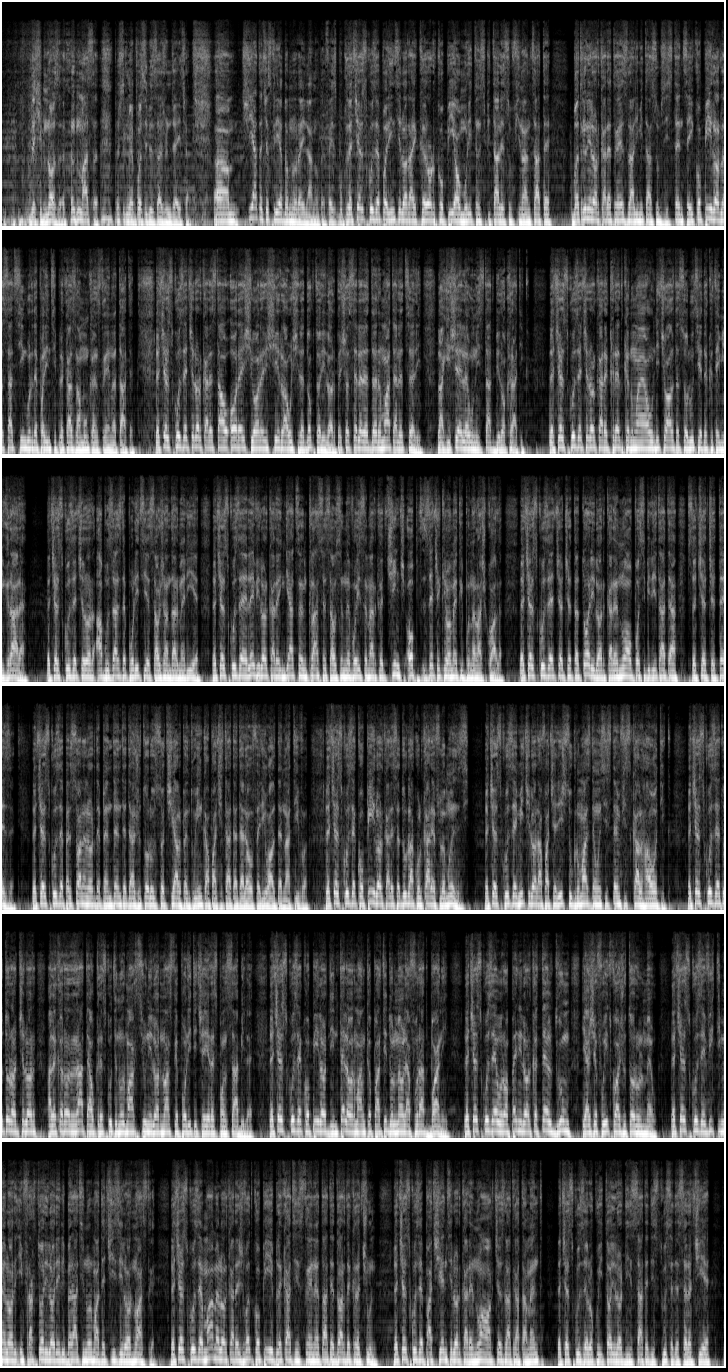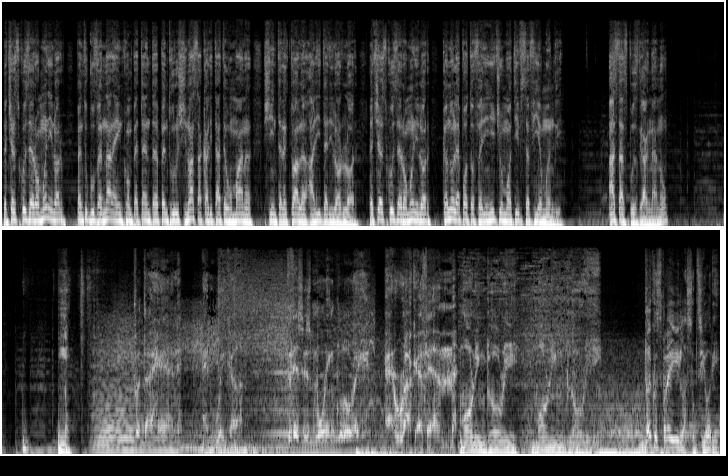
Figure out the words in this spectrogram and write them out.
de hipnoză în masă. Nu știu cum e posibil să ajungi aici. Um, și iată ce scrie domnul Răileanu pe Facebook. Le cer scuze părinților ai căror copii au murit în spitale subfinanțate bătrânilor care trăiesc la limita subzistenței, copiilor lăsați singuri de părinții plecați la muncă în străinătate. Le cer scuze celor care stau ore și ore în șir la ușile doctorilor, pe șoselele dărâmate ale țării, la ghișeele unui stat birocratic. Le cer scuze celor care cred că nu mai au nicio altă soluție decât emigrarea. Le cer scuze celor abuzați de poliție sau jandarmerie. Le cer scuze elevilor care îngheață în clase sau sunt nevoiți să meargă 5, 8, 10 km până la școală. Le cer scuze cercetătorilor care nu au posibilitatea să cerceteze. Le cer scuze persoanelor dependente de ajutorul social pentru incapacitatea de a le oferi o alternativă. Le cer scuze copiilor care se duc la culcare flămânzi. Le cer scuze micilor afaceriști sugrumați de un sistem fiscal haotic. Le cer scuze tuturor celor ale căror rate au crescut în urma acțiunilor noastre politice irresponsabile. Le cer scuze copiilor din Teleorman că partidul meu le-a furat banii. Le cer scuze europenilor că Tel Drum i-a jefuit cu ajutorul meu. Le cer scuze victimelor infractorilor eliberați în urma deciziilor noastre. Le cer scuze mamelor care își văd copiii plecați în străinătate doar de Crăciun. Le cer scuze pacienților care nu au acces la tratament. Le cer scuze locuitorilor din sate distruse de sărăcie. Le cer scuze românilor pentru guvernarea incompetentă, pentru rușinoasa calitate umană și intelectuală a liderilor lor. Le cer scuze românilor că nu le pot oferi niciun motiv să fie mândri. Asta a spus Dragnea, nu? Nu. Put the hand and wake up. This is Morning Glory at Rock FM. Morning Glory, Morning Glory Dă cu spray la subțiorii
